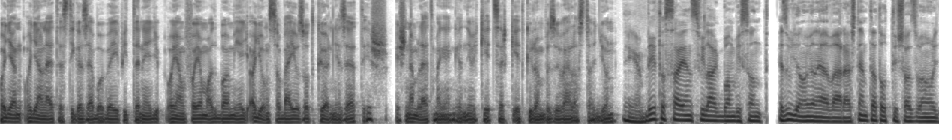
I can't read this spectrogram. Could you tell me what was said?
hogyan, hogyan lehet ezt igazából beépíteni egy olyan folyamatba, ami egy agyon szabályozott környezet, és, és nem lehet megengedni, hogy kétszer két különböző választ adjon. Igen. Data science világban viszont ez ugyanolyan elvárás, nem? Tehát ott is az van, hogy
